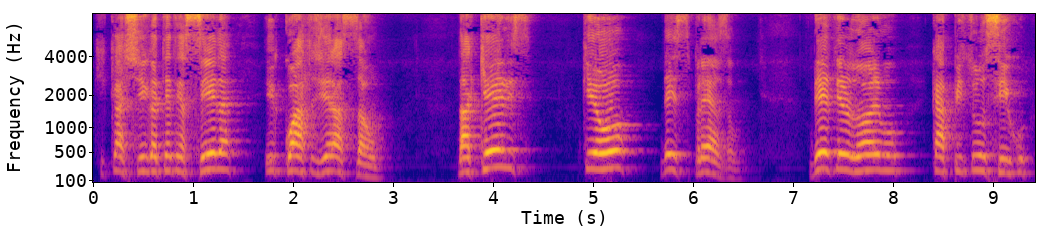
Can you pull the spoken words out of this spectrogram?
que castiga até terceira e quarta geração daqueles que o desprezam. Deuteronômio capítulo 5,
